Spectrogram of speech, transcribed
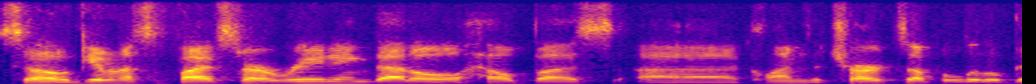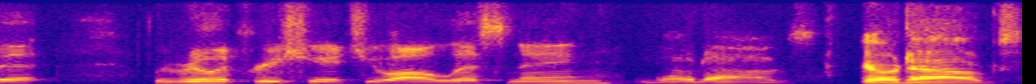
So, giving us a five star rating that'll help us uh, climb the charts up a little bit. We really appreciate you all listening. Go dogs. Go, dogs.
